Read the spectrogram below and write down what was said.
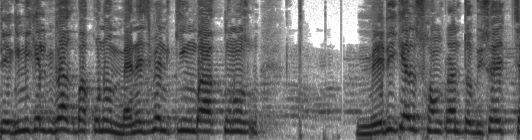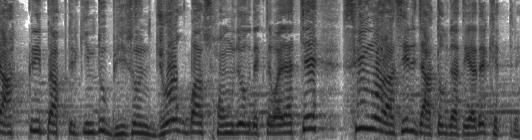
টেকনিক্যাল বিভাগ বা কোনো ম্যানেজমেন্ট কিংবা কোনো মেডিকেল সংক্রান্ত বিষয়ে চাকরি প্রাপ্তির কিন্তু ভীষণ যোগ বা সংযোগ দেখতে পাওয়া যাচ্ছে সিংহ রাশির জাতক জাতিকাদের ক্ষেত্রে।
